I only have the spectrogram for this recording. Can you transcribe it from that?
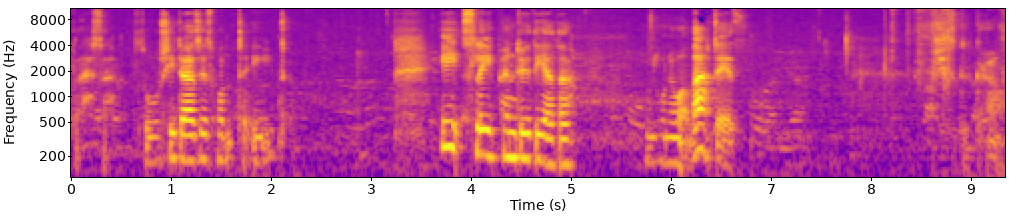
Bless her. So all she does is want to eat. Eat, sleep and do the other. You wonder what that is. She's a good girl.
